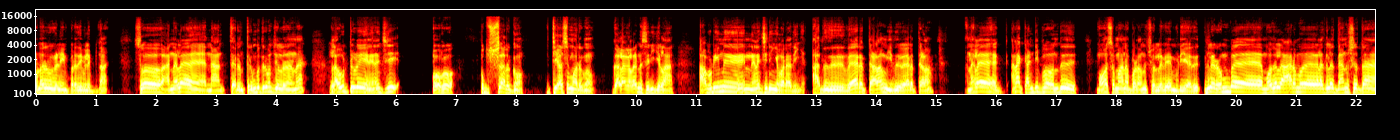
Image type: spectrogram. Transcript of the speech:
உணர்வுகளின் பிரதிபலிப்பு தான். ஸோ அதனால் நான் திரு திரும்ப திரும்ப சொல்லணுன்னா லவ் டுடே நினச்சி ஓஹோ புதுசாக இருக்கும் வித்தியாசமாக இருக்கும் கலகலன்னு சிரிக்கலாம் அப்படின்னு நினச்சி நீங்கள் வராதீங்க. அது வேறு தளம் இது வேறு தளம். அதனால் ஆனால் கண்டிப்பாக வந்து மோசமான படம்னு சொல்லவே முடியாது. இதில் ரொம்ப முதல்ல ஆரம்ப காலத்தில் தனுஷை தான்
